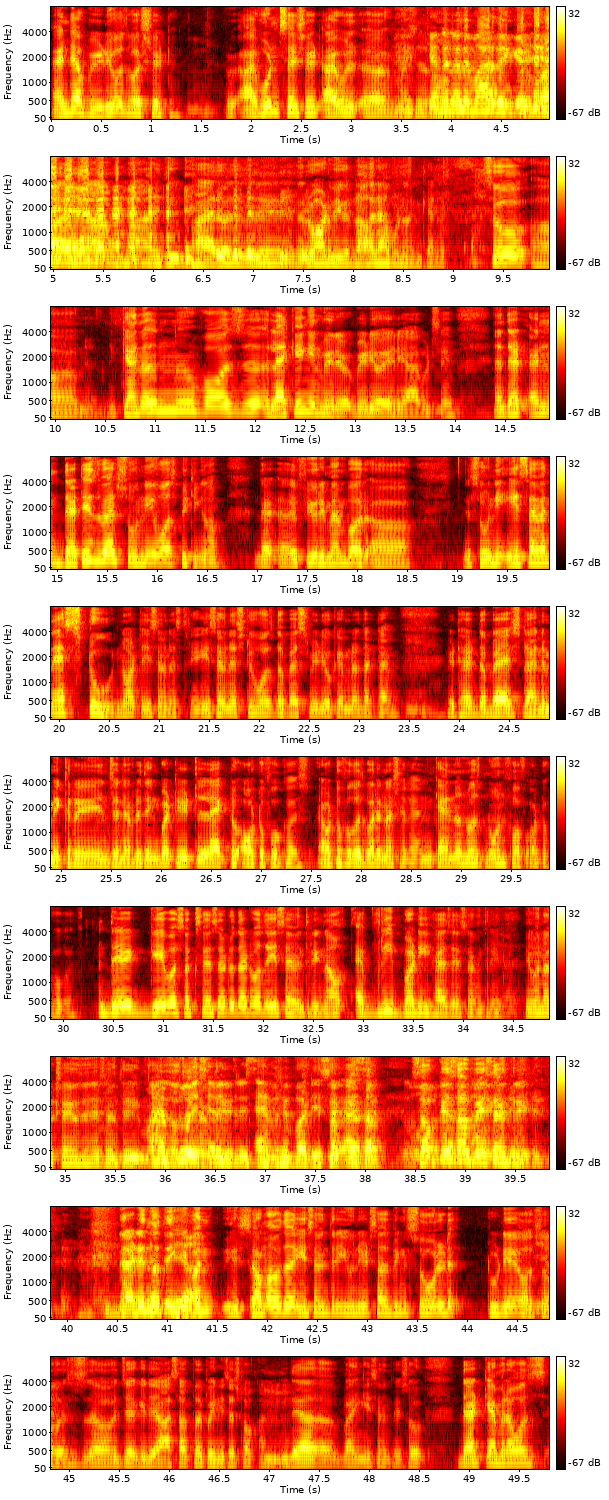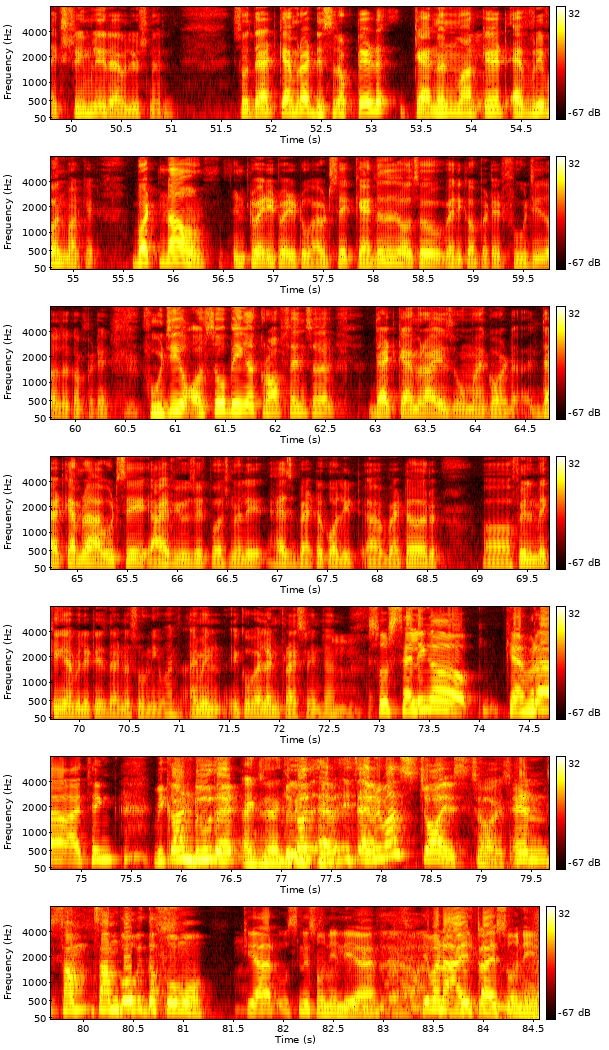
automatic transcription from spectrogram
And their videos were shit i wouldn't say shit i will uh, message Canon wrong. वाले मार देंगे. Rod भी रावल्या म्हणून Canon so Canon was lacking in video area I would say and that and that is where sony was picking up that uh, if you remember uh, the sony a7s2 not a7s3 a7s2 was the best video camera at that time it had the best dynamic range and everything but it lacked autofocus autofocus bare nashela and canon was known for autofocus they gave a successor to that was a7 III. now everybody has a7 III. even akshay uses a7 III. I mine have is two also A7 III. A7 everybody सबके सब सबके सब A7 III. That is nothing. Yeah. Even some of the A7 III units are being sold today also जे कितें आसात पळय पयलींच्या स्टॉकान they are buying so. That camera was extremely revolutionary so that camera disrupted Canon market every one market but now in twenty twenty two I would say Canon is also very competed Fuji is also Fuji also being a crop sensor that camera is oh my god that camera I would say I have use it personally has better quality better film making abilities that no Sony one I mean equivalent price range on so selling a camera I think we can do that exactly because it's choice choice and some go with the FOMO कि यार उसने Sony लिया है। Even I try Soni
